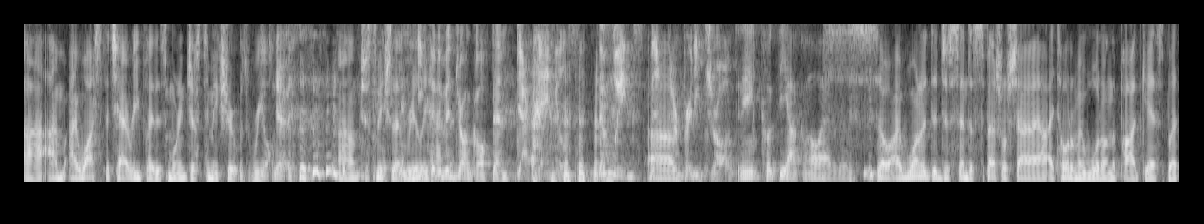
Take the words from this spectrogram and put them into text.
Uh, I'm, I watched the chat replay this morning just to make sure it was real, Yeah. um, just to make sure that really he could have been drunk off them Jack Daniels. them wings. They're, Um, they're pretty strong. They didn't cook the alcohol out of them. So I wanted to just send a special shout out. I told him I would on the podcast, but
